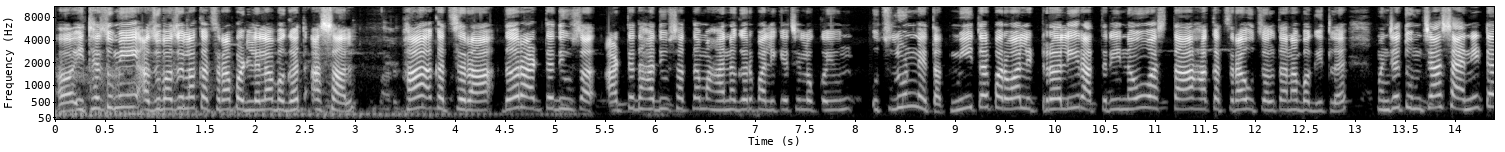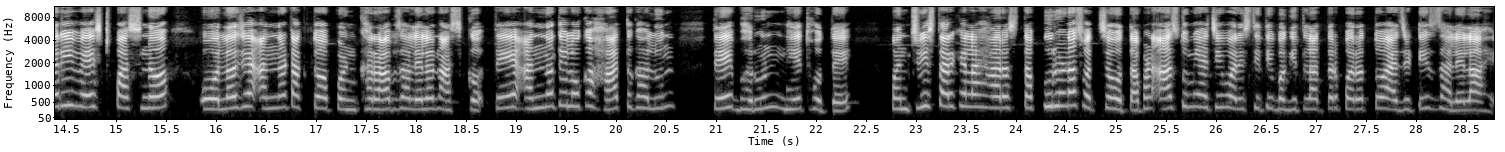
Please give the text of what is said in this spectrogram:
इथे तुम्ही आजूबाजूला कचरा पडलेला बघत असाल हा कचरा दर आठ ते दिवसात आठ ते दहा दिवसात महानगरपालिकेचे लोक येऊन उचलून नेतात. मी तर परवा लिटरली रात्री नऊ वाजता हा कचरा उचलताना बघितलंय. म्हणजे तुमच्या सॅनिटरी वेस्ट पासनं ओलं जे अन्न टाकतो आपण खराब झालेलं नासकं ते अन्न ते लोक हात घालून ते भरून नेत होते. पंचवीस तारखेला हा रस्ता पूर्ण स्वच्छ होता. पण आज तुम्ही ह्याची परिस्थिती बघितलात तर परत तो ॲज इट इज झालेला आहे.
